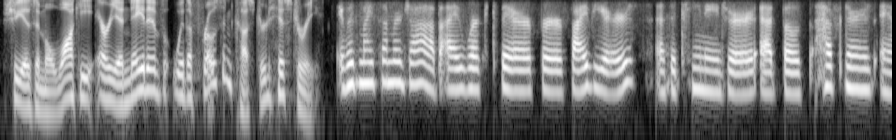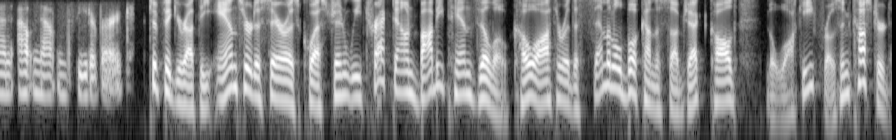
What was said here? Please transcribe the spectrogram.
She is a Milwaukee area native with a frozen custard history. It was my summer job. I worked there for five years as a teenager at both Hefner's and Out and Out in Cedarburg. To figure out the answer to Sarah's question, we tracked down Bobby Tanzillo, co author of the seminal book on the subject called Milwaukee Frozen Custard.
